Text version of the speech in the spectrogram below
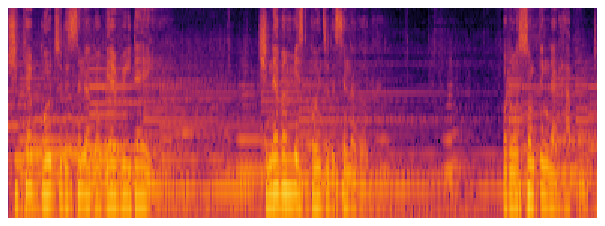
She kept going to the synagogue every day. She never missed going to the synagogue. But there was something that happened.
